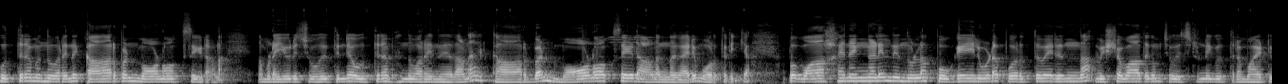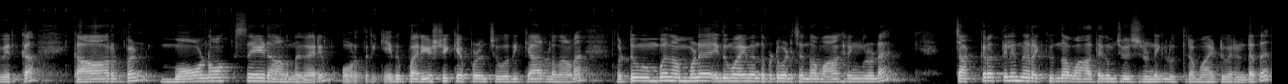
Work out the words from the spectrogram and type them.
ഉത്തരം എന്ന് പറയുന്നത് കാർബൺ മോണോക്സൈഡ് ആണ് നമ്മുടെ ഈ ഒരു ചോദ്യത്തിന്റെ ഉത്തരം എന്ന് പറയുന്നത് ഏതാണ്? കാർബൺ മോണോക്സൈഡ് ആണെന്ന കാര്യം ഓർത്തിരിക്കുക. അപ്പോൾ വാഹനങ്ങളിൽ നിന്നുള്ള പുകയിലൂടെ പുറത്തു വരുന്ന വിഷവാതകം ചോദിച്ചിട്ടുണ്ടെങ്കിൽ ഉത്തരമായിട്ട് വരിക. കാർബൺ മോണോക്സൈഡ് ആണെന്ന കാര്യം ഓർത്തിരിക്കുക. ഇത് പരീക്ഷയ്ക്ക് എപ്പോഴും ചോദിക്കാറുള്ളതാണ്. തൊട്ട് മുമ്പ് നമ്മൾ ഇതുമായി ബന്ധപ്പെട്ട് പഠിച്ച എന്താ വാഹനങ്ങളുടെ ചക്രത്തിൽ നിറയ്ക്കുന്ന വാതകം ചോദിച്ചിട്ടുണ്ടെങ്കിൽ ഉത്തരമായിട്ട് വരേണ്ടത്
